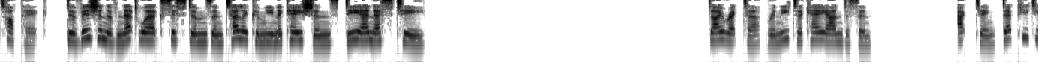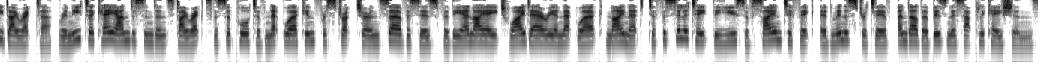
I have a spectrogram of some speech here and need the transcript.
Topic: Division of Network Systems and Telecommunications (DNST). Director: Renita K. Anderson. Acting Deputy Director, Renita K. Andersondance directs the support of network infrastructure and services for the NIH Wide Area Network to facilitate the use of scientific, administrative, and other business applications.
